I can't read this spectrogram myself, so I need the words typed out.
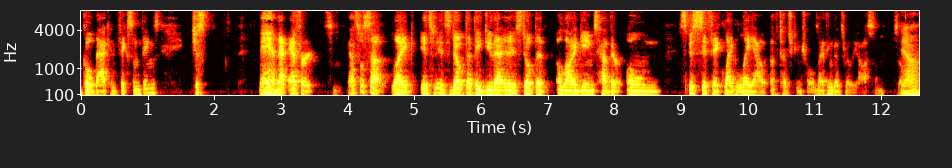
go back and fix some things, just man, that effort, that's what's up. Like it's it's dope that they do that, and it's dope that a lot of games have their own specific like layout of touch controls. I think that's really awesome. So, yeah.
